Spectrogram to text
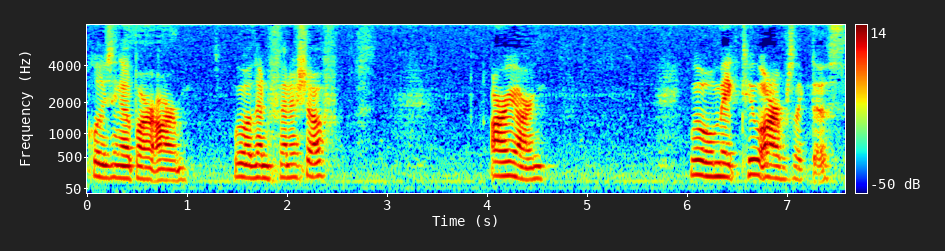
closing up our arm. We will then finish off our yarn. We will make two arms like this.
